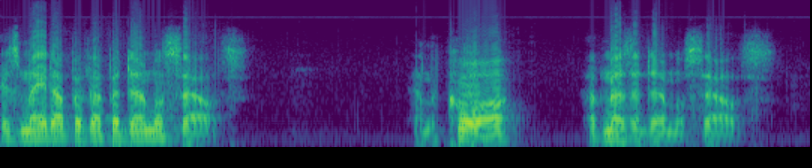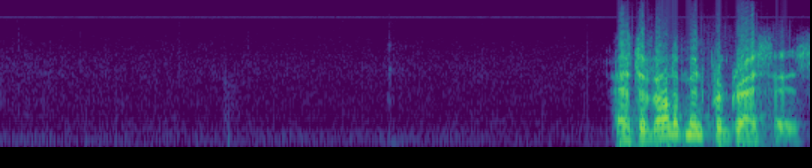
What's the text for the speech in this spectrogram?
is made up of epidermal cells and the core of mesodermal cells. As development progresses,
